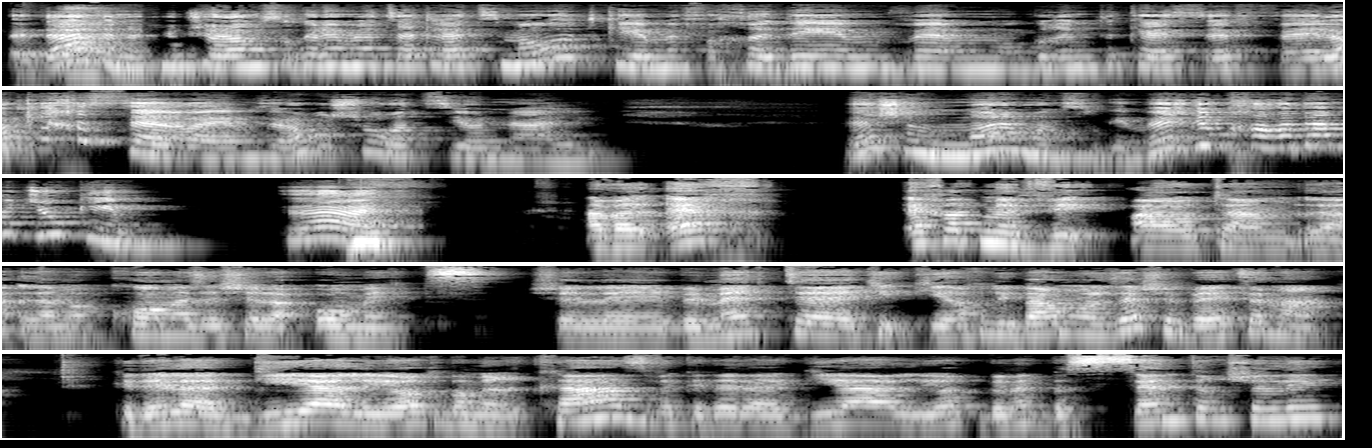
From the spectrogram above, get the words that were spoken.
את יודעת, כן. אנשים שלא מסוגלים לצאת לעצמאות כי הם מפחדים והם אוגרים את הכסף, אה, לא כי חסר להם, זה לא משהו רציונלי. יש המון המון סוגים, ויש גם חרדה מג'וקים, את יודעת. אבל איך, איך את מביאה אותם למקום הזה של האומץ? של אה, באמת, אה, כי, כי אנחנו דיברנו על זה שבעצם כדי להגיע להיות במרכז וכדי להגיע להיות באמת בסנטר שלי,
